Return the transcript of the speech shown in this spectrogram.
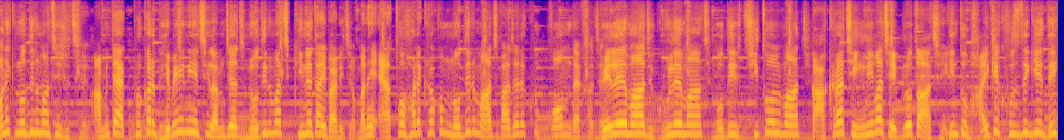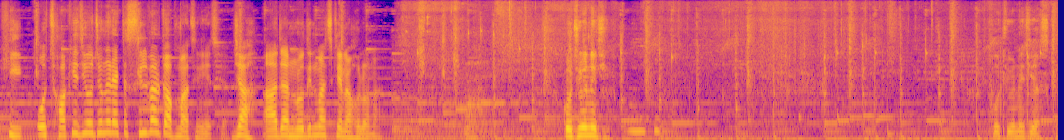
অনেক নদীর মাছ এসেছে। আমি তো এক প্রকার ভেবেই নিয়েছিলাম যে আজ নদীর মাছ কিনে তাই বাড়ি যাব। মানে এত হরেক রকম নদীর মাছ বাজারে খুব কম দেখা যায়। বেলে মাছ গুলে মাছ নদীর চিতল মাছ কাঁকড়া চিংড়ি মাছ এগুলো তো আছে কিন্তু ভাইকে খুঁজতে গিয়ে দেখি ও ছ কেজি ওজনের একটা সিলভার কাপ মাছ নিয়েছে। যা আজ আর নদীর মাছ কেনা হলো না। কচু এনেছি। কচু এনেছি আজকে।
